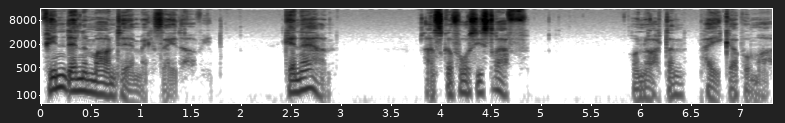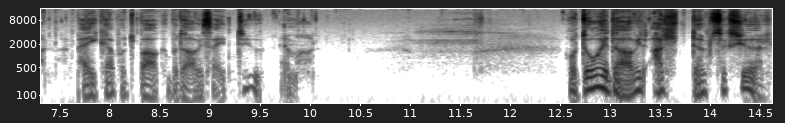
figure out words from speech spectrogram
Finn denne mannen til meg, sier David. Hvem er han? Han skal få sin straff. Og Nathan peker på mannen. Han peker på tilbake på David og sier, Du er mannen. Og da har David alt dømt seg sjøl.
